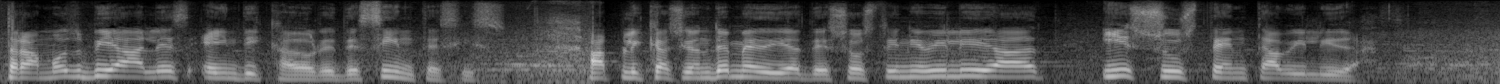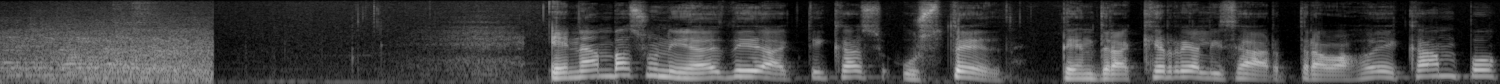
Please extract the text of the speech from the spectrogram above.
tramos viales e indicadores de síntesis, aplicación de medidas de sostenibilidad y sustentabilidad. En ambas unidades didácticas, usted, tendrá que realizar trabajo de campo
